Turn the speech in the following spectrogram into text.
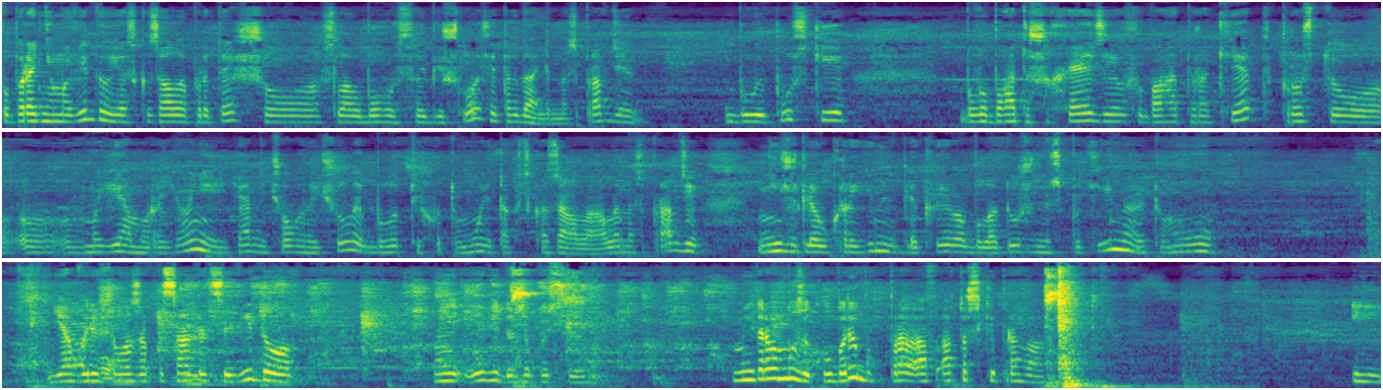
Попередньому відео я сказала про те, що слава Богу, все обійшлось і так далі. Насправді були пуски, було багато шахедів, багато ракет. Просто е, в моєму районі я нічого не чула і було тихо, тому я так сказала. Але насправді ніч для України, для Києва була дуже неспокійною, тому я вирішила записати це відео. Ну, Я відео записую. Мені треба музику убери, бо авторські права. І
